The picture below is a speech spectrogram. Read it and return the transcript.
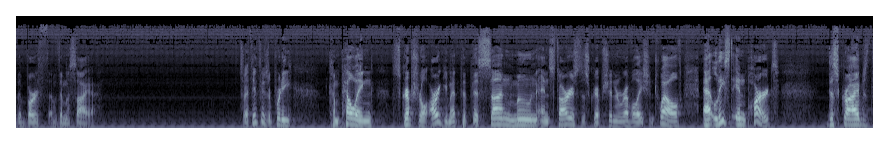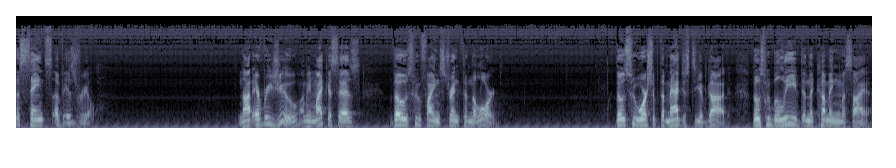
the birth of the Messiah. So I think there's a pretty compelling scriptural argument that this sun, moon, and stars description in Revelation 12, at least in part, describes the saints of Israel. Not every Jew. I mean, Micah says, those who find strength in the Lord, those who worship the majesty of God, those who believed in the coming Messiah.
